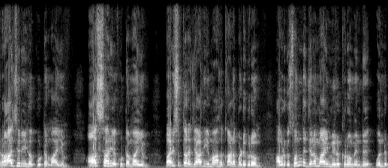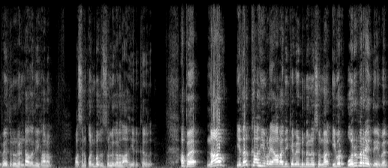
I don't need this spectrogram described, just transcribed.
ராஜரீக கூட்டமாயும் ஆசாரிய கூட்டமாயும் பரிசுத்தர ஜாதியுமாக காணப்படுகிறோம். அவருக்கு சொந்த ஜனமாயும் இருக்கிறோம் என்று ஒன்று பேதொரு இரண்டாவது அதிகாரம் வசனம் ஒன்பது சொல்லுகிறதாக இருக்கிறது. அப்ப நாம் எதற்காக இவரை ஆராதிக்க வேண்டும் என்று சொன்னால் இவர் ஒருவரே தேவன்.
